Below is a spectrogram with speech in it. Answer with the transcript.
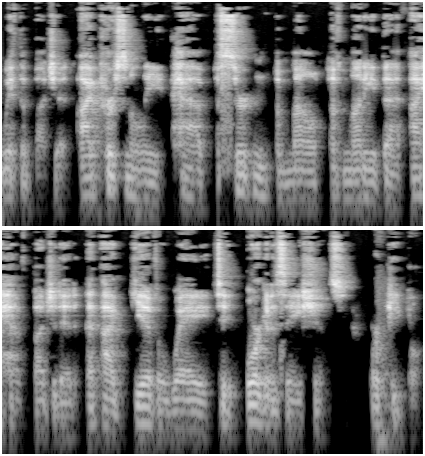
with a budget. I personally have a certain amount of money that I have budgeted that I give away to organizations or people.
